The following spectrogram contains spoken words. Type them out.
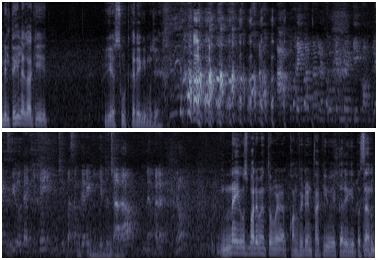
मिलते ही लगा कि ये सूट करेगी मुझे। आपको कई बार ना लड़कों के अंदर ये कॉम्प्लेक्स भी होता है कि क्या ये मुझे पसंद करेगी ये तो ज़्यादा मतलब यू नो नहीं उस बारे में तो मैं कॉन्फिडेंट था कि वो ये करेगी पसंद।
